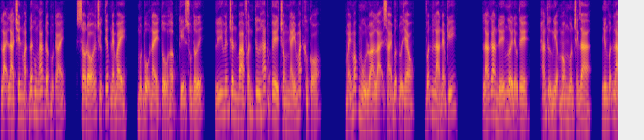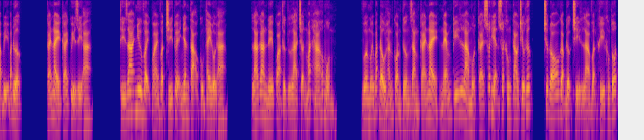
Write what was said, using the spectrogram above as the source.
Lại là trên mặt đất hung ác đập một cái, sau đó trực tiếp ném bay, một bộ này tổ hợp kỹ xuống tới, lý huyễn chân ba phần tư hp trong nháy mắt không có. Máy móc mù loà lại xài bước đuổi theo, vẫn là ném kỹ. Lá gan đế người đều tê, hắn thử nghiệm mong muốn tránh ra, nhưng vẫn là bị bắt được. Cái này cái quỷ gì a? Thì ra như vậy quái vật trí tuệ nhân tạo cũng thay đổi a. Lá gan đế quả thực là trợn mắt há hốc mồm. Vừa mới bắt đầu hắn còn tưởng rằng cái này ném kỹ là một cái xuất hiện suất không cao chiêu thức, trước đó gặp được chỉ là vận khí không tốt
